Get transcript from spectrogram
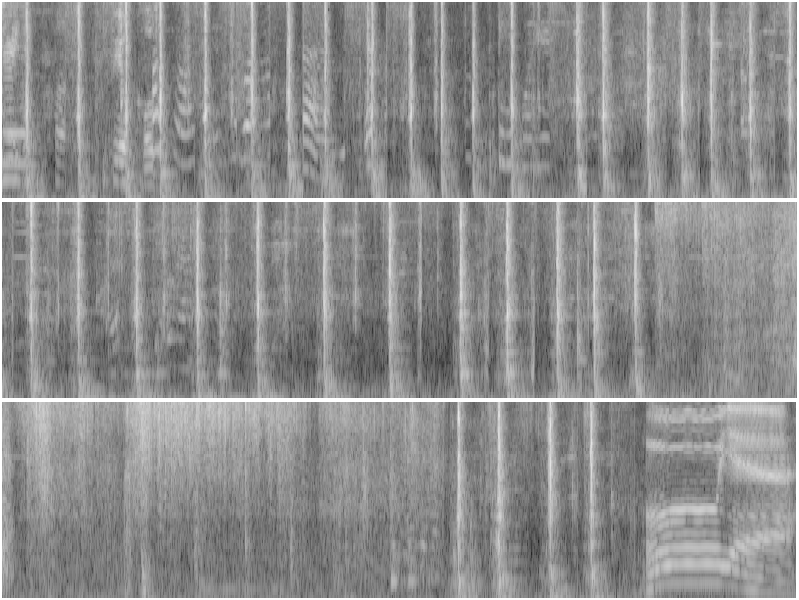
Very. Feel close. Oh yeah.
